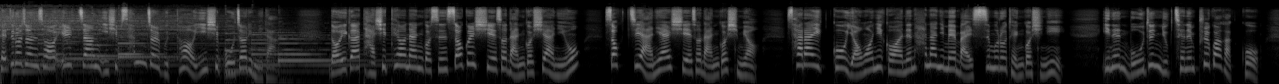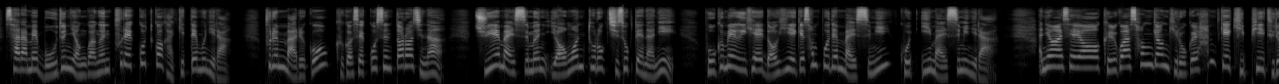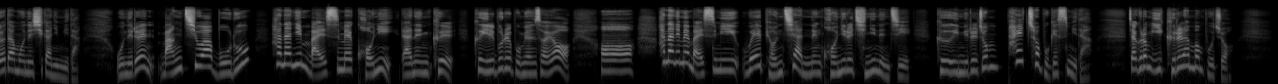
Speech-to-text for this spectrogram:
베드로전서 1장 23절부터 25절입니다. 너희가 다시 태어난 것은 썩을 씨에서 난 것이 아니요 썩지 아니할 씨에서 난 것이며 살아 있고 영원히 거하는 하나님의 말씀으로 된 것이니 이는 모든 육체는 풀과 같고 사람의 모든 영광은 풀의 꽃과 같기 때문이라. 풀은 마르고 그것의 꽃은 떨어지나 주의 말씀은 영원토록 지속되나니 복음에 의해 너희에게 선포된 말씀이 곧 이 말씀이니라. 안녕하세요. 글과 성경 기록을 함께 깊이 들여다보는 시간입니다. 오늘은 망치와 모루 하나님 말씀의 권위라는 글, 그 일부를 보면서요, 어, 하나님의 말씀이 왜 변치 않는 권위를 지니는지 그 의미를 좀 파헤쳐 보겠습니다. 자, 그럼 이 글을 한번 보죠.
